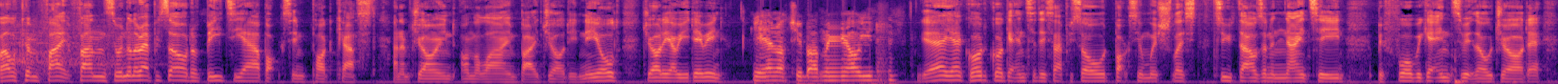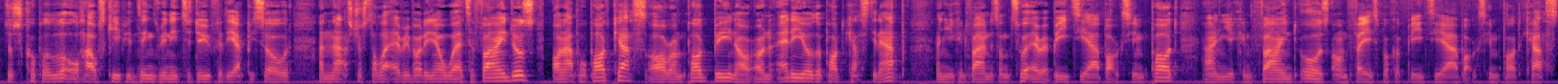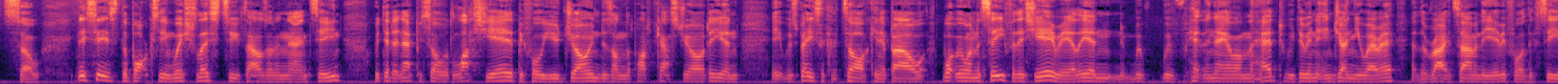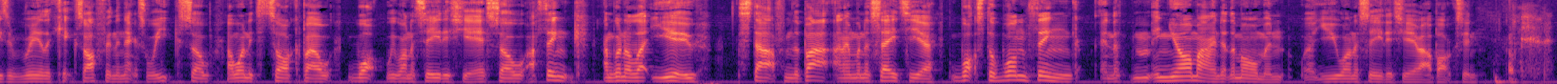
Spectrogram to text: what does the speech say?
Welcome, fight fans, to another episode of BTR Boxing Podcast, and I'm joined on the line by Geordie Neild. Geordie, how are you doing? Yeah, not too bad, mate. How you doing? Yeah, yeah, good, good. Get into this episode, Boxing Wish List 2019. Before we get into it, though, Geordie, just a couple of little housekeeping things we need to do for the episode, and that's just to let everybody know where to find us on Apple Podcasts or on Podbean or on any other podcasting app. And you can find us on Twitter at BTR Boxing Pod, and you can find us on Facebook at BTR Boxing Podcast. So, this is the Boxing Wish List 2019. We did an episode last year before you joined us on the podcast, Geordie, and it was basically talking about what we want to see for this year, really. And we've, we've hit the nail on the head. We're doing it in January at the right time of the year before the season really kicks off in the next week. So I wanted to talk about what we want to see this year. So I think I'm going to let you start from the bat, and I'm going to say to you, what's the one thing in the, in your mind at the moment that you want to see this year out of boxing?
